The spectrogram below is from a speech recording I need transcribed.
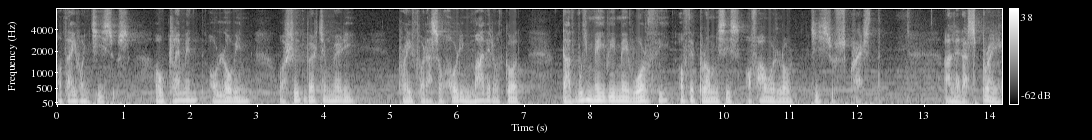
of thy womb, Jesus. O clement, O loving, O sweet Virgin Mary, pray for us, O Holy Mother of God, that we may be made worthy of the promises of our Lord Jesus Christ. And let us pray,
